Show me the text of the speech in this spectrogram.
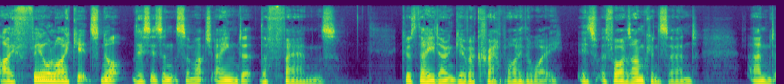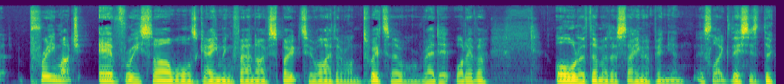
I feel like it's not. This isn't so much aimed at the fans because they don't give a crap either way, as, as far as I'm concerned. And pretty much every Star Wars gaming fan I've spoke to, either on Twitter or Reddit, whatever, all of them are the same opinion. It's like this is the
